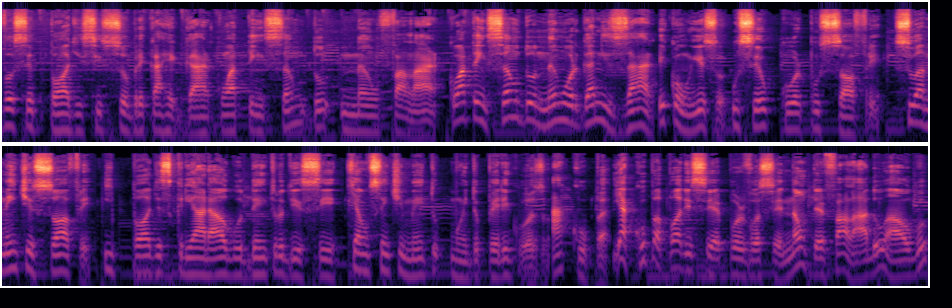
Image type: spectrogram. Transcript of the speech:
Você pode se sobrecarregar com a tensão do não falar, com a tensão do não organizar, e com isso o seu corpo sofre, sua mente sofre e podes criar algo dentro de si que é um sentimento muito perigoso: a culpa. E a culpa pode ser por você não ter falado algo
